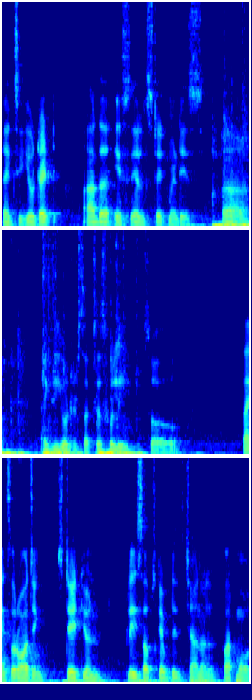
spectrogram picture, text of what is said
executed. Uh, the if else statement is uh, executed successfully. So thanks for watching. Stay tuned. Please subscribe to the channel for more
